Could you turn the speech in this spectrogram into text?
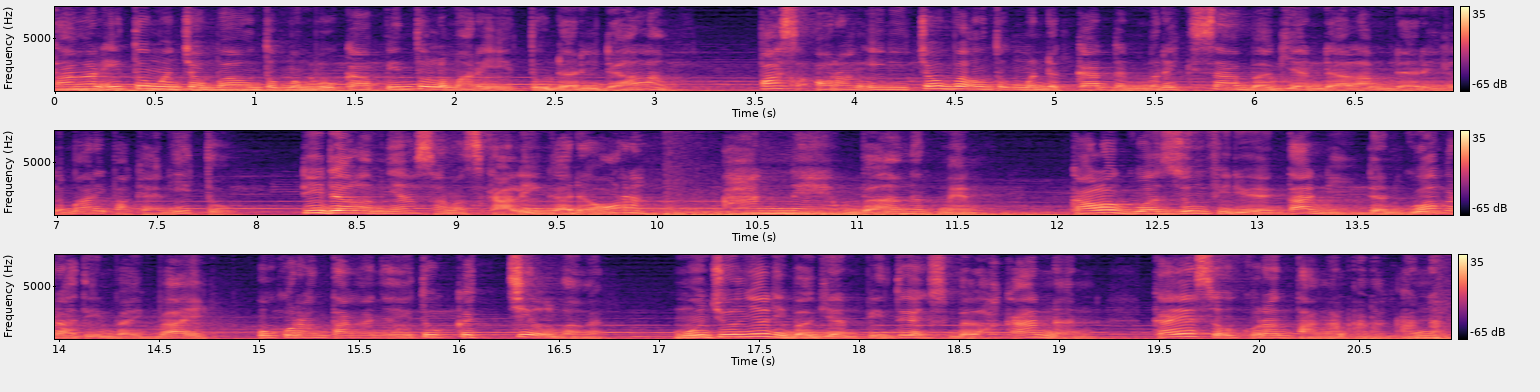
Tangan itu mencoba untuk membuka pintu lemari itu dari dalam. Pas orang ini coba untuk mendekat dan meriksa bagian dalam dari lemari pakaian itu, di dalamnya sama sekali nggak ada orang. Aneh banget, men. Kalau gua zoom video yang tadi dan gua perhatiin baik-baik, ukuran tangannya itu kecil banget. Munculnya di bagian pintu yang sebelah kanan, kayak seukuran tangan anak-anak.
